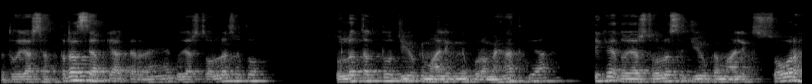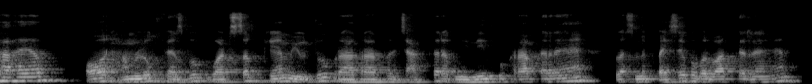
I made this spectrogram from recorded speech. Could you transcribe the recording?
तो 2017 से आप क्या कर रहे हैं? 2016 से तो 16 तक तो जियो के मालिक ने पूरा मेहनत किया, ठीक है? 2016 से जियो का मालिक सो रहा है अब, और हम लोग फेसबुक व्हाट्सअप गेम यूट्यूब रात रात भर जागकर अपनी नींद को खराब कर रहे हैं, प्लस में पैसे को बर्बाद कर रहे हैं,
